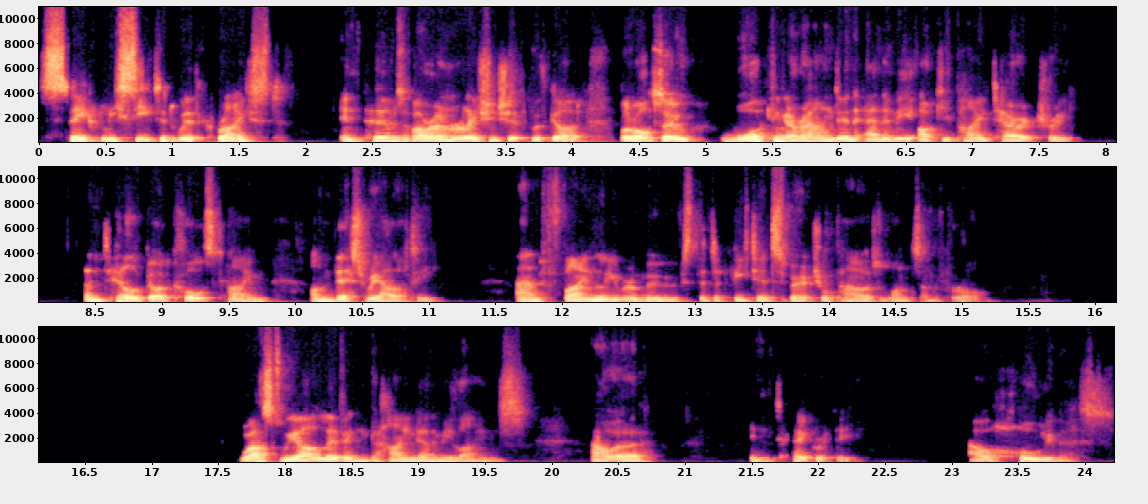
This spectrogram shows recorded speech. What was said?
safely seated with Christ in terms of our own relationship with God, but also walking around in enemy occupied territory until God calls time on this reality and finally removes the defeated spiritual powers once and for all. Whilst we are living behind enemy lines, our integrity, our holiness,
